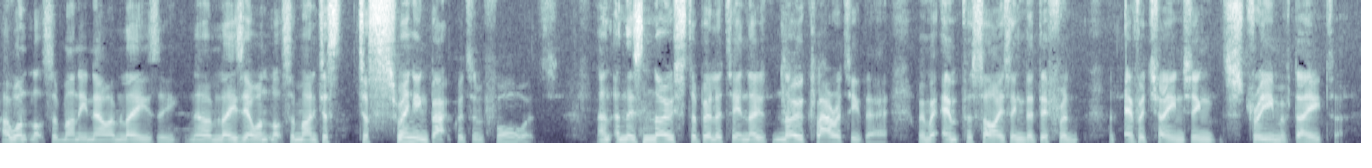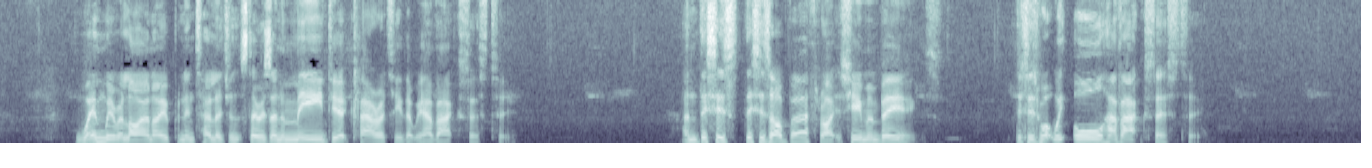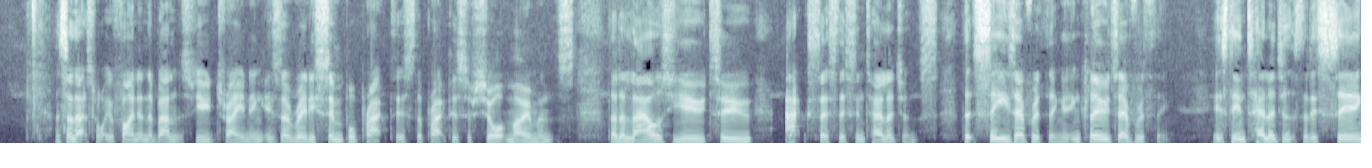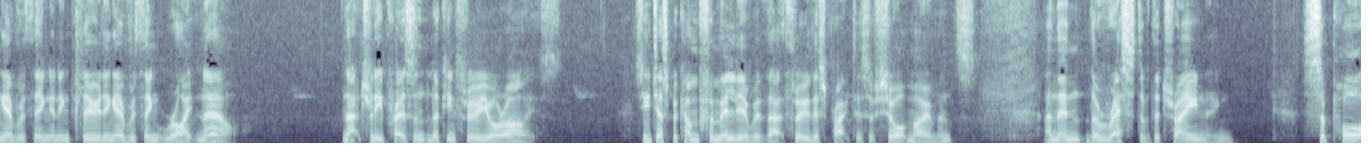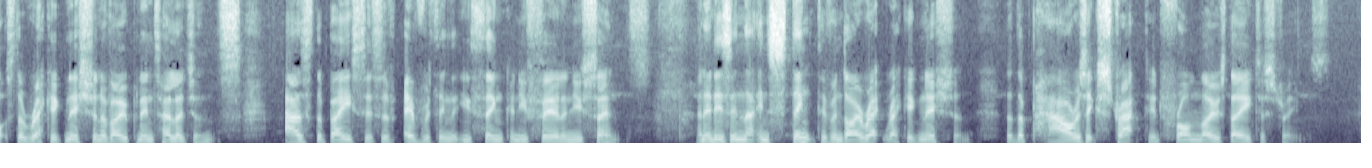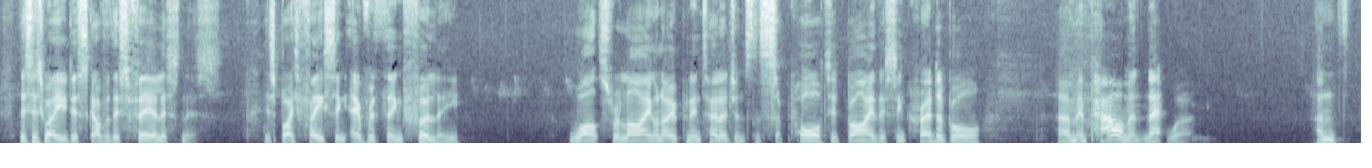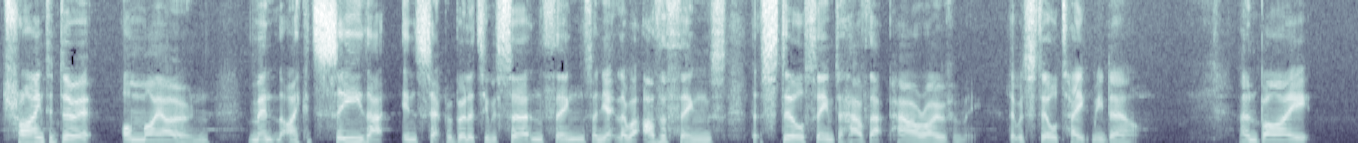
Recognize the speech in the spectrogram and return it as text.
I want lots of money, now I'm lazy. Now I'm lazy, I want lots of money. Just, just swinging backwards and forwards. And, and there's no stability and there's no clarity there when we're emphasizing the different and ever changing stream of data. When we rely on open intelligence, there is an immediate clarity that we have access to. And this is, this is our birthright as human beings. This is what we all have access to. And so that's what you'll find in the balanced view training is a really simple practice, the practice of short moments that allows you to access this intelligence that sees everything. It includes everything. It's the intelligence that is seeing everything and including everything right now. Naturally present, looking through your eyes. So you just become familiar with that through this practice of short moments. And then the rest of the training supports the recognition of open intelligence as the basis of everything that you think and you feel and you sense. And it is in that instinctive and direct recognition that the power is extracted from those data streams. This is where you discover this fearlessness. It's by facing everything fully whilst relying on open intelligence and supported by this incredible um, empowerment network. And trying to do it on my own meant that I could see that inseparability with certain things, and yet there were other things that still seemed to have that power over me, that would still take me down. And by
